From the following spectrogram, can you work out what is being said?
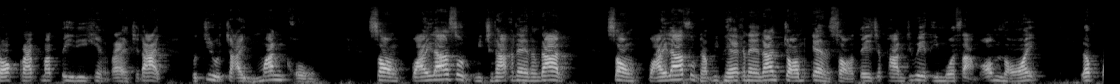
ร็อกรัดมัดตีดีแข็งแรงใช้ได้หัวจิตหัวใจมั่นคงสองไฟล์ล่าสุดมีชนะคะแนนทางด้าน สองไฟล่าสุดครับมีแพ้คะแนนด้านจอมแก่นสอเตชพันธ์ที่เวทีมวยสามอ้อมน้อย แล้วไฟ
